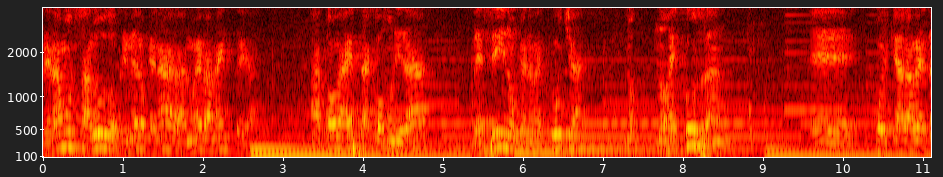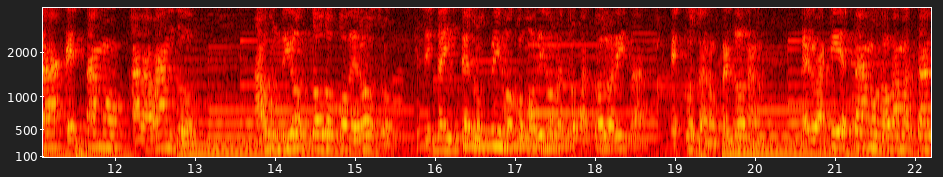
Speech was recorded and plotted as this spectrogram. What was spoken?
le damos un saludo primero que nada nuevamente a, a toda esta comunidad, vecinos que nos escuchan, no- nos excusan, eh, porque a la verdad estamos alabando a un Dios todopoderoso. Si te interrumpimos, como dijo nuestro pastor ahorita, excúsanos, perdónanos. Pero aquí estamos, no vamos a estar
